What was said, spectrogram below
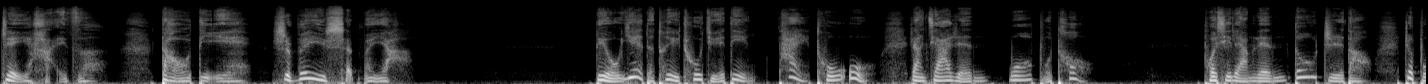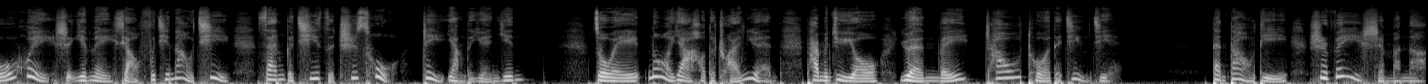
这孩子到底是为什么呀？”柳叶的退出决定太突兀，让家人摸不透。婆媳两人都知道，这不会是因为小夫妻闹气、三个妻子吃醋这样的原因。作为诺亚号的船员，他们具有远为超脱的境界。但到底是为什么呢？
